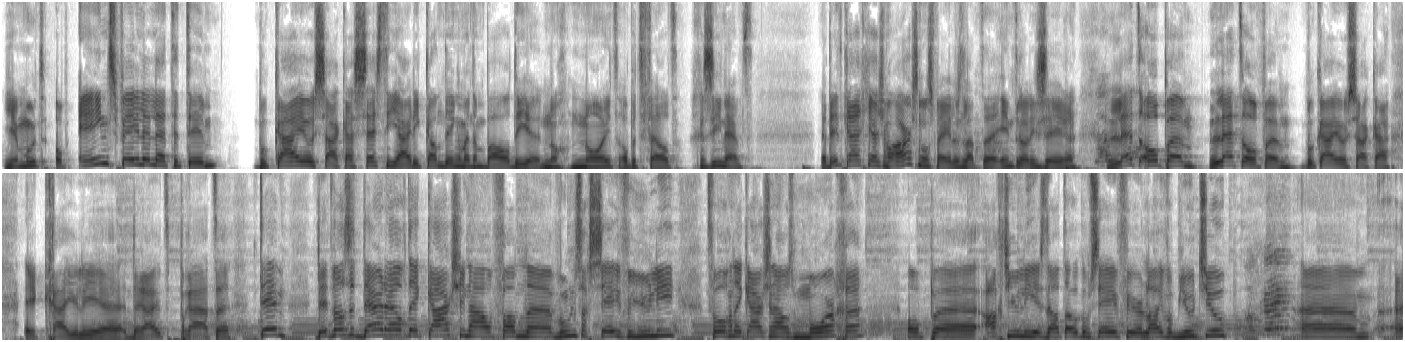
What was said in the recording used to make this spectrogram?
Je moet op één speler letten, Tim. Bukayo Saka, 16 jaar, die kan dingen met een bal die je nog nooit op het veld gezien hebt. Ja, dit krijg je als je maar Arsenal-spelers laat eh, introduceren. Let op hem, let op hem. Bukayo Saka. Ik ga jullie eh, eruit praten. Tim, dit was het derde helft EK-journaal van eh, woensdag 7 juli. Het volgende EK-journaal is morgen. Op eh, 8 juli is dat ook om 7 uur live op YouTube. Ehm, eh,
